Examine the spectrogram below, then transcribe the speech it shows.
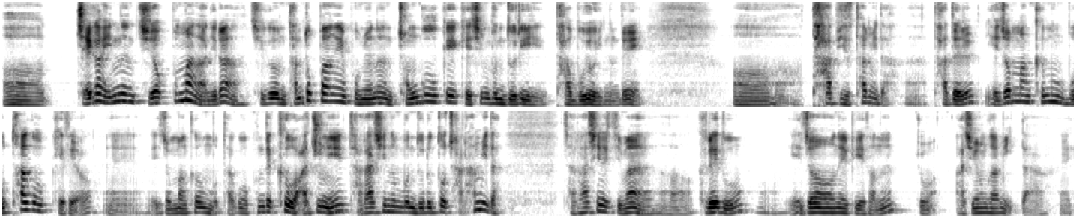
어, 제가 있는 지역뿐만 아니라 지금 단톡방에 보면은 전국에 계신 분들이 다 모여 있는데 어, 다 비슷합니다. 아, 다들 예전만큼은 못하고 계세요. 예, 예전만큼은 못하고. 근데 그 와중에 잘하시는 분들은 또 잘합니다. 잘하시지만, 어, 그래도 어, 예전에 비해서는 좀 아쉬운 감이 있다. 예.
